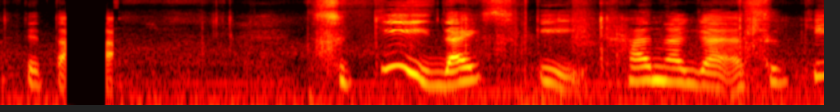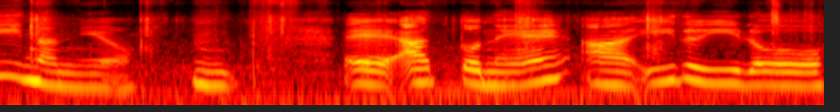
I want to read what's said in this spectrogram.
ってた。好き、大好き。花が好きなのよ。うん。えーあとね、あ、いろいろ、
